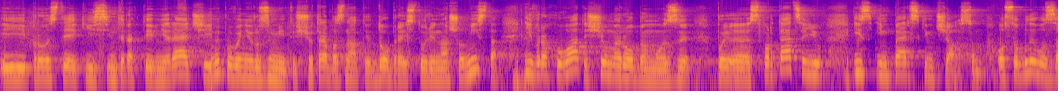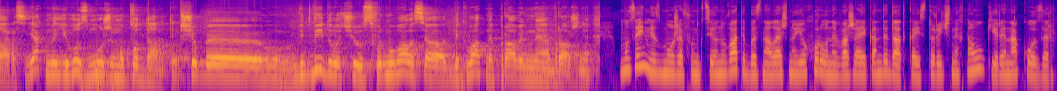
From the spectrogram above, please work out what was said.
і провести якісь інтерактивні речі. Ми повинні розуміти, що треба знати добре історію нашого міста і врахувати, що ми робимо з, е, з фортецею і з імперським часом, особливо зараз, як ми його зможемо подати, щоб е, відвідувачу сформувалося адекватне, правильне враження. Музей не зможе функціонувати без належної охорони, вважає кандидатка історичних наук Ірина Козир.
